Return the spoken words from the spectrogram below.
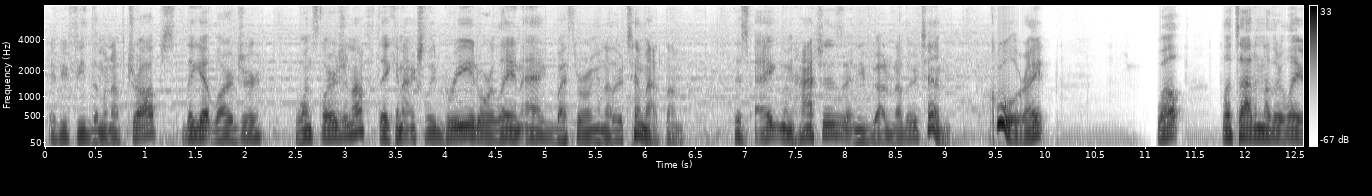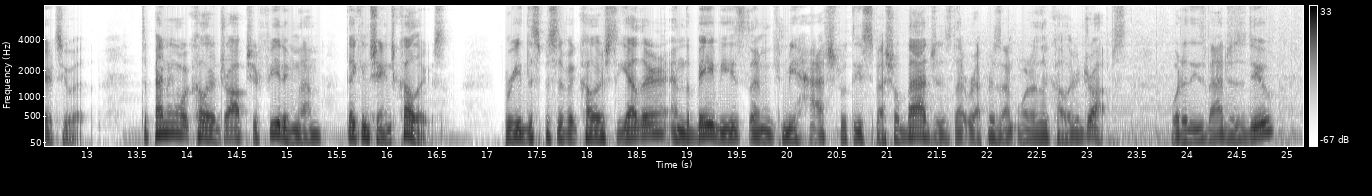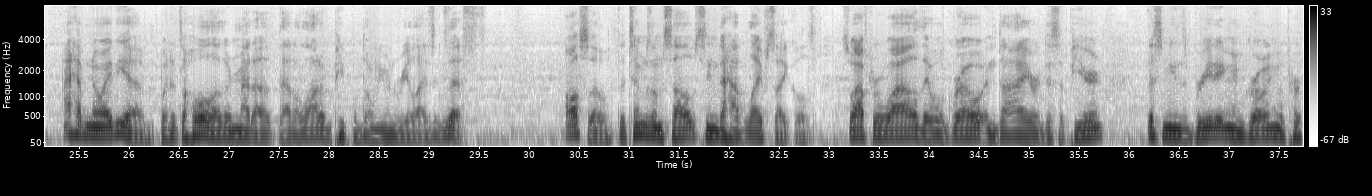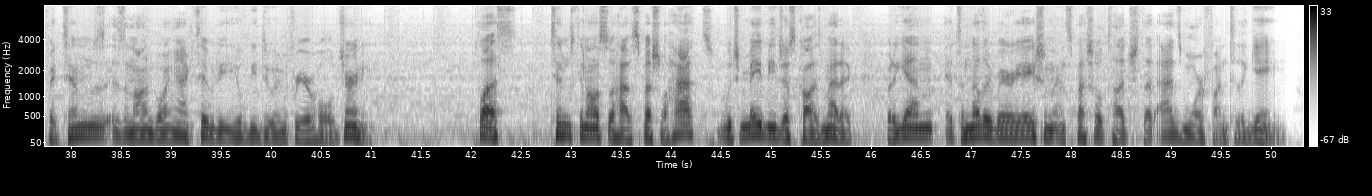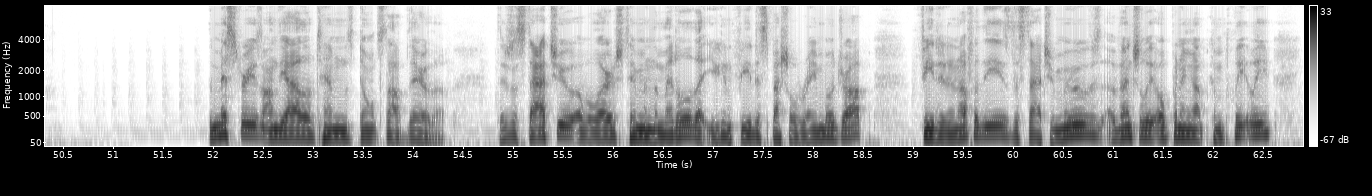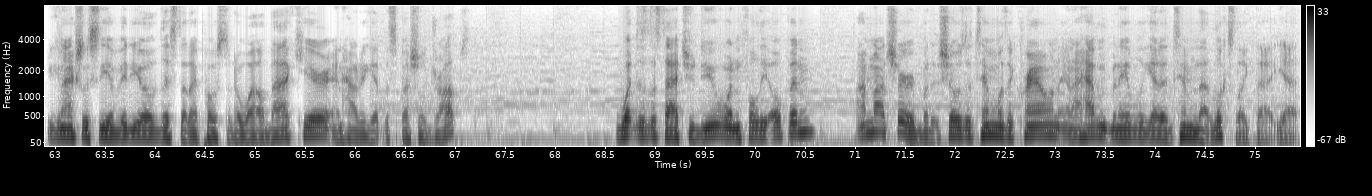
If you feed them enough drops, they get larger. Once large enough, they can actually breed or lay an egg by throwing another Tim at them. This egg then hatches and you've got another Tim. Cool, right? Well, let's add another layer to it. Depending what color drops you're feeding them, they can change colors. Breed the specific colors together, and the babies then can be hatched with these special badges that represent one of the color drops. What do these badges do? I have no idea, but it's a whole other meta that a lot of people don't even realize exists. Also, the Tims themselves seem to have life cycles, so after a while they will grow and die or disappear. This means breeding and growing the perfect Tims is an ongoing activity you'll be doing for your whole journey. Plus, Tims can also have special hats, which may be just cosmetic, but again, it's another variation and special touch that adds more fun to the game. The mysteries on the Isle of Tims don't stop there though. There's a statue of a large Tim in the middle that you can feed a special rainbow drop. Feed it enough of these, the statue moves, eventually opening up completely. You can actually see a video of this that I posted a while back here and how to get the special drops. What does the statue do when fully open? I'm not sure, but it shows a Tim with a crown, and I haven't been able to get a Tim that looks like that yet.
